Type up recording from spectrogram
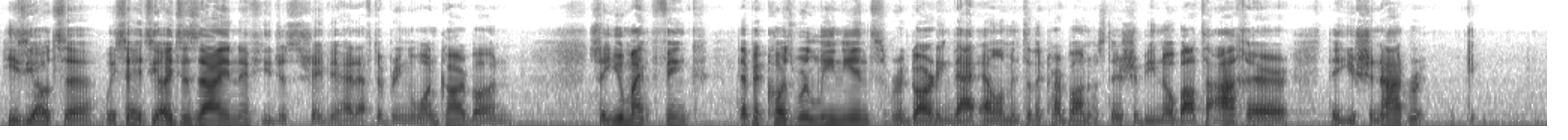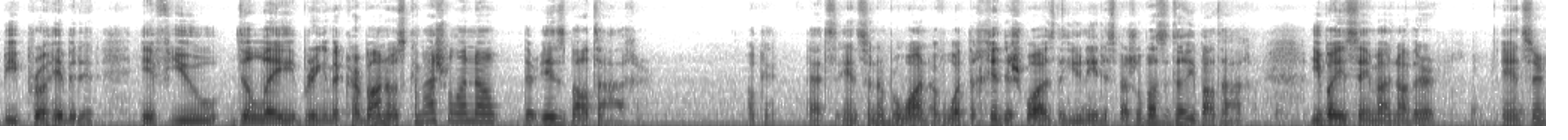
he's yotza. We say it's yotza zayin if you just shave your head after bringing one korban. So you might think that because we're lenient regarding that element of the karbanos, there should be no balta acher, that you should not re- be prohibited if you delay bringing the karbanos. Kamashmala, no, there is balta acher. Okay. That's answer number one of what the chiddush was that you need a special bus to tell you about ta'acher. Iba Yisema, another answer.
